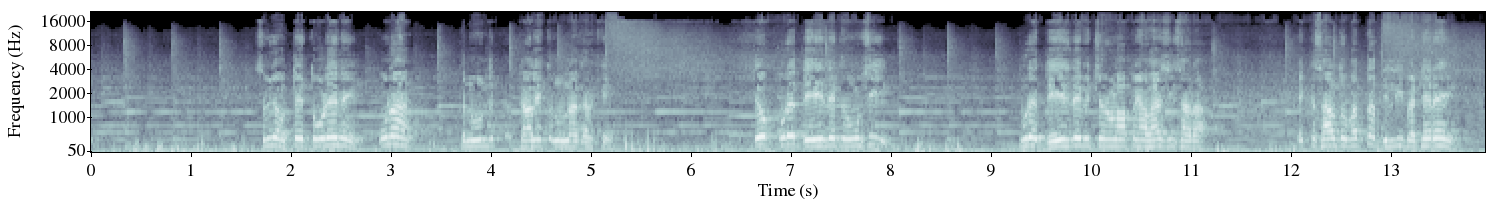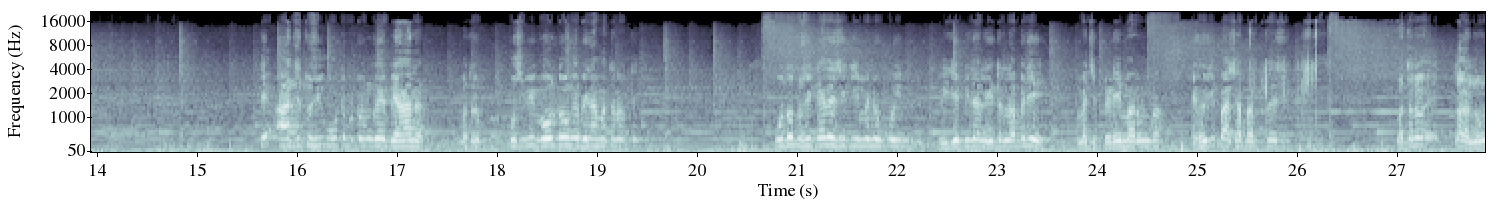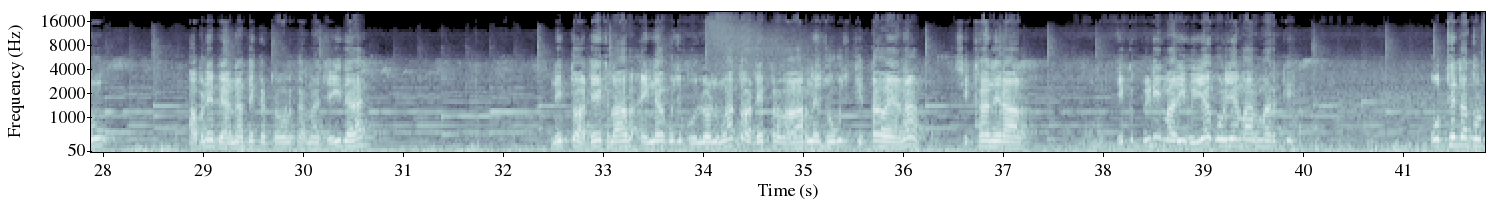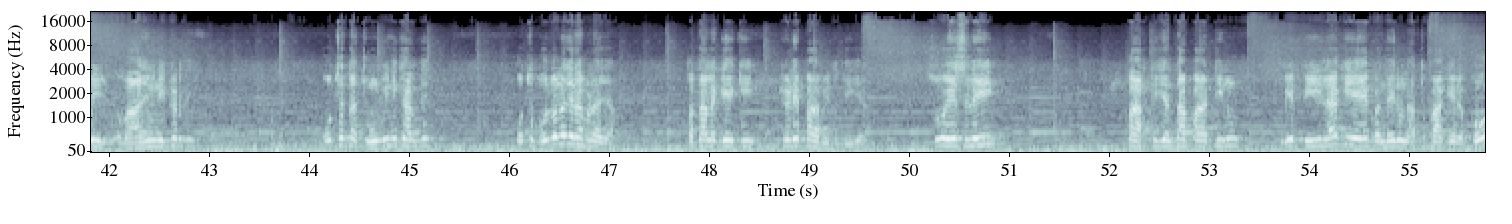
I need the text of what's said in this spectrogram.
ਸਮਝੌਤੇ ਤੋੜੇ ਨੇ ਉਹਨਾਂ ਕਾਨੂੰਨ ਕਾਲੇ ਕਾਨੂੰਨਾਂ ਕਰਕੇ। ਤੇ ਉਹ ਪੂਰੇ ਦੇਸ਼ ਦੇ ਕਾਨੂੰਨ ਸੀ। ਪੂਰੇ ਦੇਸ਼ ਦੇ ਵਿੱਚ ਰੌਲਾ ਪਿਆ ਹੋਇਆ ਸੀ ਸਾਰਾ। ਇੱਕ ਸਾਲ ਤੋਂ ਵੱਧ ਤਾਂ ਦਿੱਲੀ ਬੈਠੇ ਰਹੇ। ਤੇ ਅੱਜ ਤੁਸੀਂ ਊਟ ਪਟੂਗੇ ਬਿਆਨ, ਮਤਲਬ ਕੁਝ ਵੀ ਬੋਲ ਦੋਗੇ ਬਿਨਾ ਮਤਲਬ ਤੇ। ਉਦੋਂ ਤੁਸੀਂ ਕਹਿੰਦੇ ਸੀ ਕਿ ਮੈਨੂੰ ਕੋਈ ਬੀਜੇਪੀ ਦਾ ਲੀਡਰ ਲੱਭ ਜੇ, ਮੈਂ ਚਪੇੜੇ ਮਾਰੂੰਗਾ। ਇਹੋ ਜੀ ਭਾਸ਼ਾ ਵਰਤਦੇ ਸੀ। ਮਤਲਬ ਤੁਹਾਨੂੰ ਆਪਣੇ ਬਿਆਨਾਂ ਤੇ ਕੰਟਰੋਲ ਕਰਨਾ ਚਾਹੀਦਾ ਨਹੀਂ, ਤੁਹਾਡੇ ਖਿਲਾਫ ਇੰਨਾ ਕੁਝ ਬੋਲਣ ਨੂੰ ਆ, ਤੁਹਾਡੇ ਪਰਿਵਾਰ ਨੇ ਜੋ ਕੁਝ ਕੀਤਾ ਹੋਇਆ ਨਾ, ਸਿੱਖਾਂ ਦੇ ਨਾਲ ਇੱਕ ਪੀੜੀ ਮਾਰੀ ਹੋਈ ਆ ਗੋਲੀਆਂ ਮਾਰ ਮਾਰ ਕੇ। ਉੱਥੇ ਤਾਂ ਤੁਹਾਡੀ ਆਵਾਜ਼ ਨਹੀਂ ਨਿਕਲਦੀ। ਉੱਥੇ ਤਾਂ ਚੂੰ ਵੀ ਨਹੀਂ ਕਰਦੇ। ਉੱਥੇ ਬੋਲੋ ਨਾ ਜਰਾ ਬਣਾ ਜਾ ਪਤਾ ਲੱਗੇ ਕਿ ਕਿਹੜੇ ਭਾਵ ਦੀ ਆ। ਸੋ ਇਸ ਲਈ ਭਾਰਤੀ ਜਨਤਾ ਪਾਰਟੀ ਨੂੰ ਵੀ ਅਪੀਲ ਆ ਕਿ ਇਹ ਬੰਦੇ ਨੂੰ ਨੱਥ ਪਾ ਕੇ ਰੱਖੋ।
